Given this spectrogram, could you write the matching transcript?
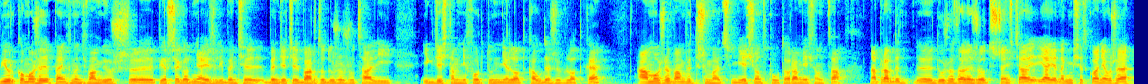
piórko może pęknąć Wam już e, pierwszego dnia, jeżeli będzie, będziecie bardzo dużo rzucali i gdzieś tam niefortunnie lotka uderzy w lotkę, a może Wam wytrzymać miesiąc, półtora miesiąca. Naprawdę e, dużo zależy od szczęścia. Ja jednak mi się skłaniał, że,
